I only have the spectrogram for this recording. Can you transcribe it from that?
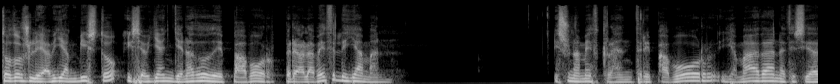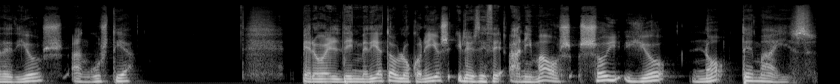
Todos le habían visto y se habían llenado de pavor, pero a la vez le llaman. Es una mezcla entre pavor, llamada, necesidad de Dios, angustia. Pero él de inmediato habló con ellos y les dice, animaos, soy yo, no temáis.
